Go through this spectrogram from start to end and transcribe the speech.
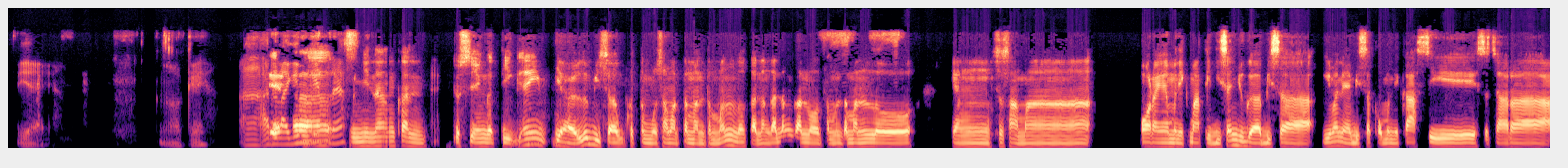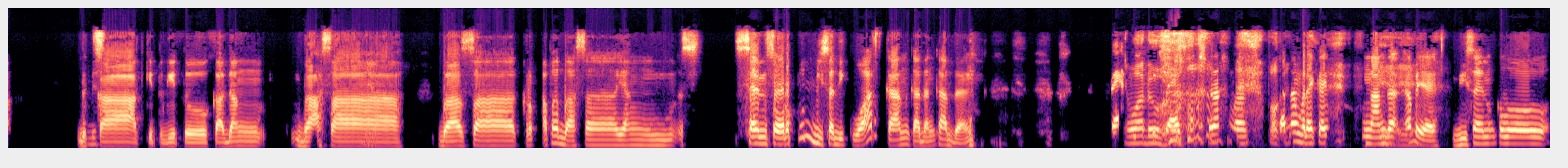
Iya iya. Oke. Eh, ada lagi mungkin Eh, Res? menyenangkan terus yang ketiga ya lo bisa ketemu sama teman-teman lo kadang-kadang kalau teman-teman lo yang sesama orang yang menikmati desain juga bisa gimana ya bisa komunikasi secara dekat gitu-gitu. Kadang bahasa bahasa ker- apa bahasa yang sensor pun bisa dikeluarkan kadang-kadang. Waduh. karena, mereka menganggap Iya, iya. apa ya desain kalau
